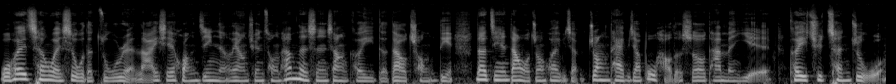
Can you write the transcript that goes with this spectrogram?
我会称为是我的族人啦，一些黄金能量圈从他们的身上可以得到充电。那今天当我状况比较状态。比较不好的时候，他们也可以去撑住我。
